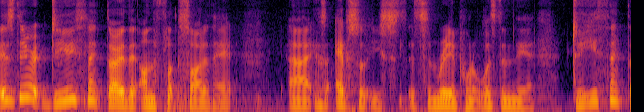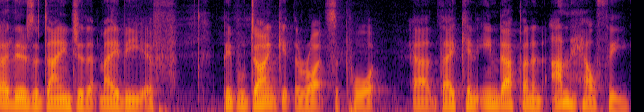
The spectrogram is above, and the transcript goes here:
Is there? Do you think though that on the flip side of that, because absolutely, it's some really important wisdom there. Do you think though there's a danger that maybe if people don't get the right support, uh, they can end up in an unhealthy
